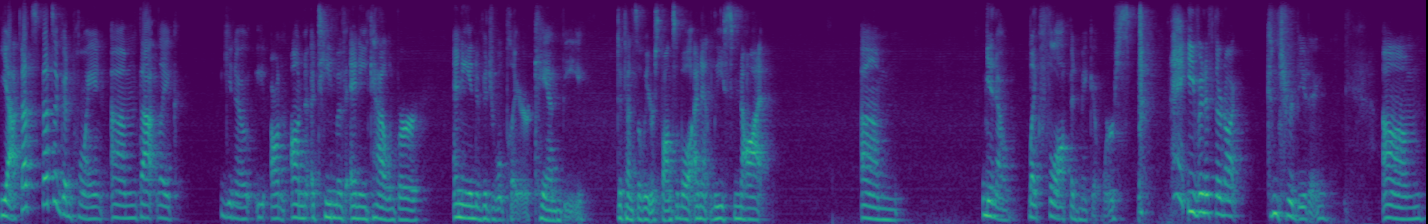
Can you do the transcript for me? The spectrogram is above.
Yeah, that's that's a good point. Um, that like you know, on on a team of any caliber, any individual player can be defensively responsible and at least not um you know, like flop and make it worse. Even if they're not contributing. Um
